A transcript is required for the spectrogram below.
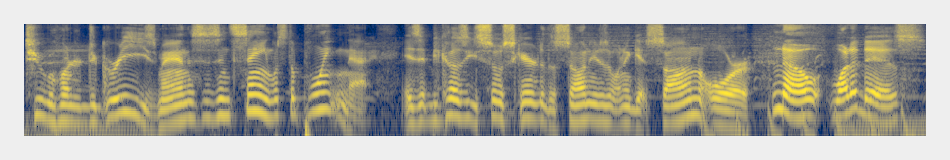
200 degrees, man. This is insane. What's the point in that? Is it because he's so scared of the sun, he doesn't want to get sun, or No, what it is,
